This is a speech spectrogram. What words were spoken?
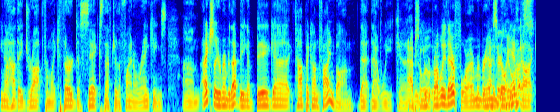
you know how they dropped from like third to sixth after the final rankings. Um, I actually remember that being a big uh, topic on Finebaum that that week. Uh, that you were probably there for. I remember him I and Bill certainly was. Hancock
